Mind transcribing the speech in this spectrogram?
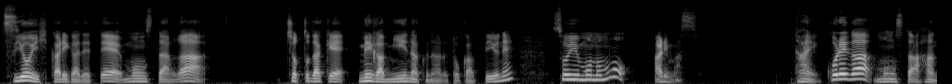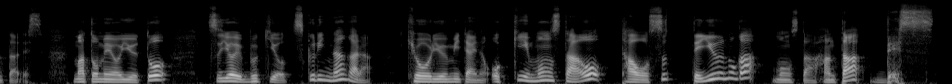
強い光が出てモンスターがちょっとだけ目が見えなくなるとかっていうねそういうものもあります。はい。これがモンスターハンターです。まとめを言うと強い武器を作りながら恐竜みたいな大きいモンスターを倒すっていうのがモンスターハンターです。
